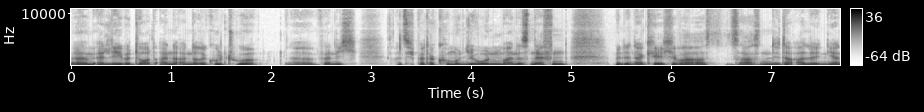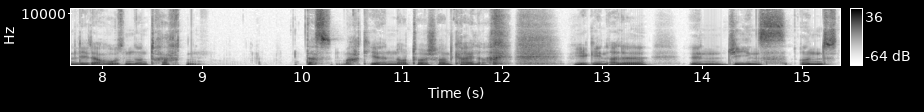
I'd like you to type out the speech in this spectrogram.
ähm, erlebe dort eine andere Kultur. Äh, wenn ich, als ich bei der Kommunion meines Neffen mit in der Kirche war, saßen die da alle in ihren Lederhosen und Trachten. Das macht hier in Norddeutschland keiner. Wir gehen alle in Jeans und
